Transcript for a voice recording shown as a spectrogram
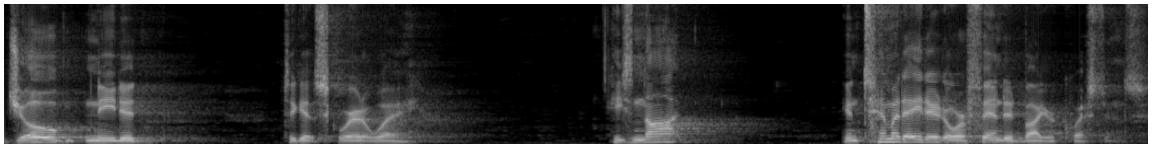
Job needed to get squared away. He's not intimidated or offended by your questions.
